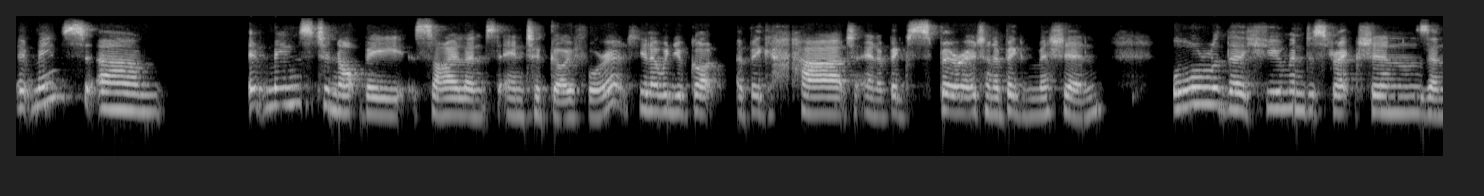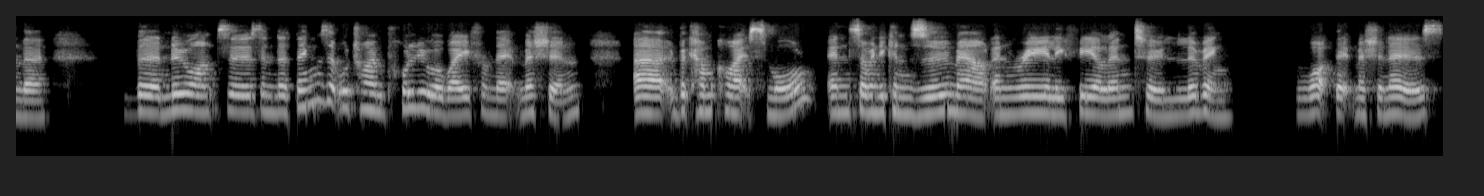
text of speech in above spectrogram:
It means um, it means to not be silenced and to go for it. You know, when you've got a big heart and a big spirit and a big mission, all of the human distractions and the the nuances and the things that will try and pull you away from that mission uh, become quite small. And so when you can zoom out and really feel into living what that mission is,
